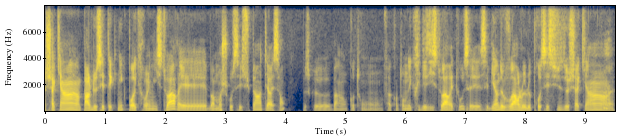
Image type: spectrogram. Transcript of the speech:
Chacun parle de ses techniques pour écrire une histoire, et ben, moi je trouve c'est super intéressant. Parce que ben, quand, on, quand on écrit des histoires et tout, c'est bien de voir le, le processus de chacun. Mm.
